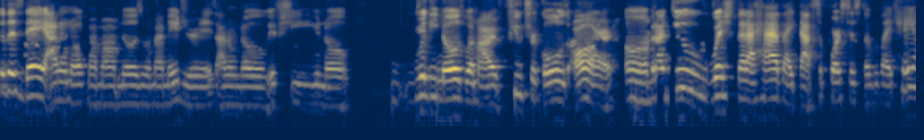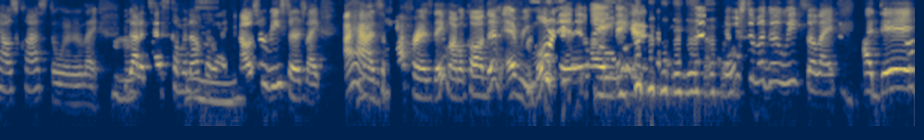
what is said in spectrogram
to this day, I don't know if my mom knows what my major is. I don't know if she, you know, really knows what my future goals are. Um, mm-hmm. but I do wish that I had like that support system, like, hey, how's class doing? Or like, mm-hmm. you got a test coming up, mm-hmm. or like, mm-hmm. how's your research? Like, I had some of my friends, they mama called them every morning and like they, wished them a good week. So like I did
